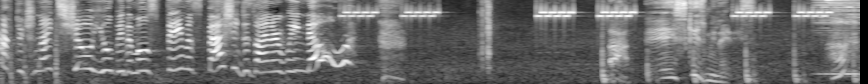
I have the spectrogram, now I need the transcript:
After tonight's show, you'll be the most famous fashion designer we know! ah, excuse me, ladies. Isn't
